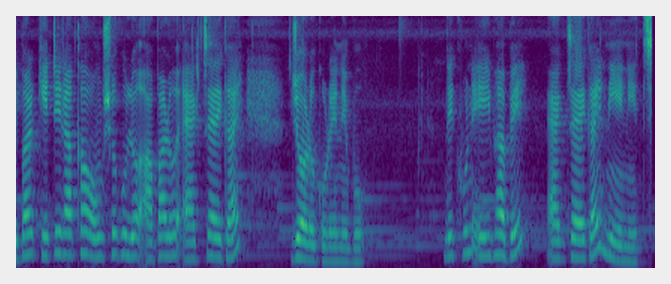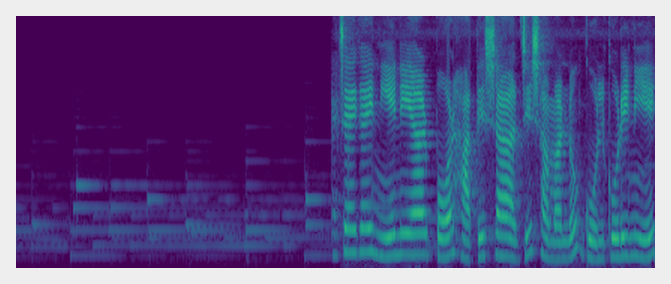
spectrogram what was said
এবার কেটে রাখা অংশগুলো আবারও এক জায়গায় জড়ো করে নেব। দেখুন, এইভাবে এক জায়গায় নিয়ে নিচ্ছি। এক জায়গায় নিয়ে নেওয়ার পর হাতের সাহায্যে সামান্য গোল করে নিয়ে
